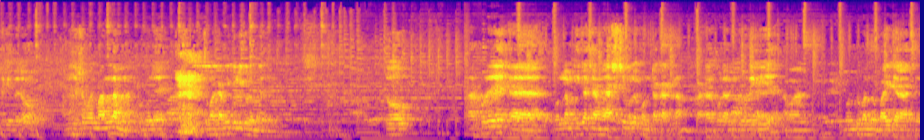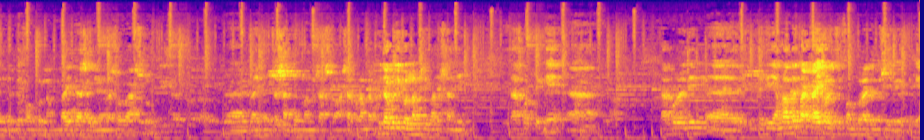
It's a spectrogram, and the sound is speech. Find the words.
থেকে বেরো। আমি যে সময় মানলাম না বলে, তোমাকে আমি গুলি করে মেরে দেবো। তো তারপরে বললাম, ঠিক আছে, আমি আসছি বলে ফোনটা কাটলাম। কাটার পরে আমি ঘরে গিয়ে আমার বন্ধু বান্ধব বাড়ি যারা আছে, ওদেরকে ফোন করলাম। বাড়িতে আসা যে আমরা সবাই আসলো। প্রায় পঞ্চাশ ষাটজন মানুষ আসলো। আসার পর আমরা খোঁজাখুঁজি করলাম, সেই মানুষটা নেই। তারপর থেকে তারপরের দিন আমরা অনেকবার ট্রাই করেছি ফোন করার জন্য সেই ব্যক্তিকে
